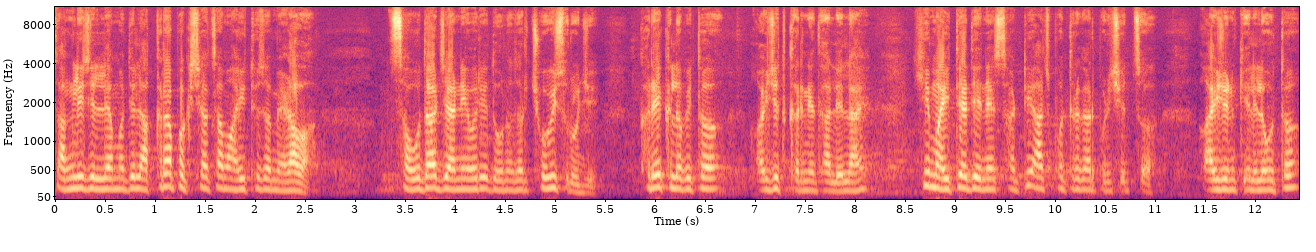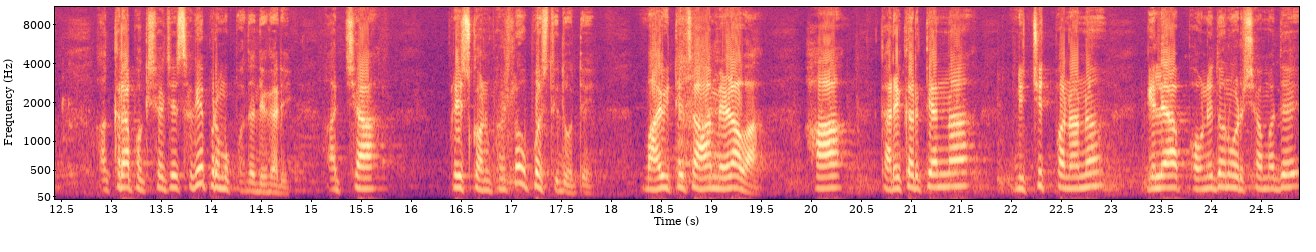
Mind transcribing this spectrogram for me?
सांगली जिल्ह्यामधील अकरा पक्षाचा महायुतीचा मेळावा चौदा जानेवारी दोन हजार चोवीस रोजी खरे क्लब इथं आयोजित करण्यात आलेला आहे. ही माहिती देण्यासाठी आज पत्रकार परिषदचं आयोजन केलेलं होतं. अकरा पक्षाचे सगळे प्रमुख पदाधिकारी आजच्या प्रेस कॉन्फरन्सला उपस्थित होते. महायुतीचा हा मेळावा हा कार्यकर्त्यांना निश्चितपणानं गेल्या पावणे दोन वर्षामध्ये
